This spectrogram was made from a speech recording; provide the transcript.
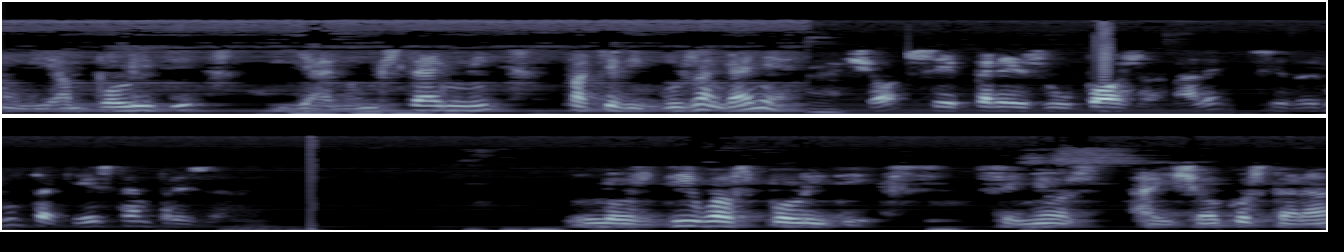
on hi ha polítics hi ha uns tècnics perquè ningú els enganya. Això se presuposa, ¿vale? Si resulta que aquesta empresa los diu als polítics, senyors, això costarà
